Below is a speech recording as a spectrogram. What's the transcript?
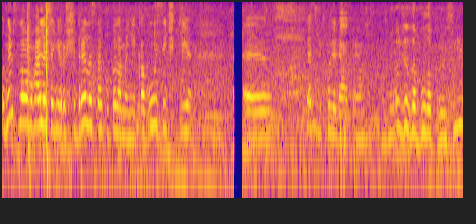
Одним словом, Галя сьогодні розщедрилася, купила мені кавусічки. Е, я собі колядякаю. Я вже забула про ефір.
